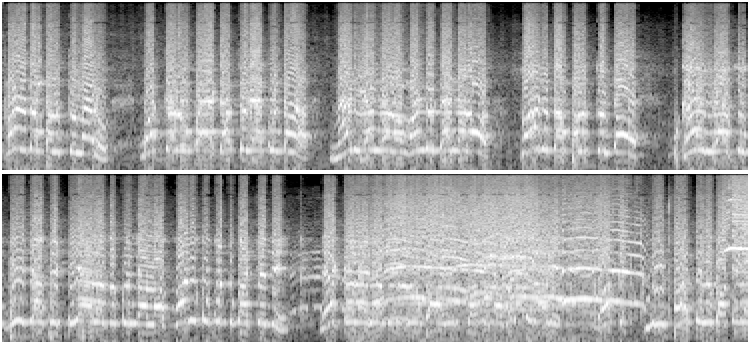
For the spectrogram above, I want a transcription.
స్వాగతం పలుకుతున్నారు. ఒక్క రూపాయి ఖర్చు లేకుండా నడి ఎండలో మండు టెండలో స్వాగతం వణుకు ఎక్కడైనా మీరు ఒక- మీ పార్టీలకు ఒకరే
